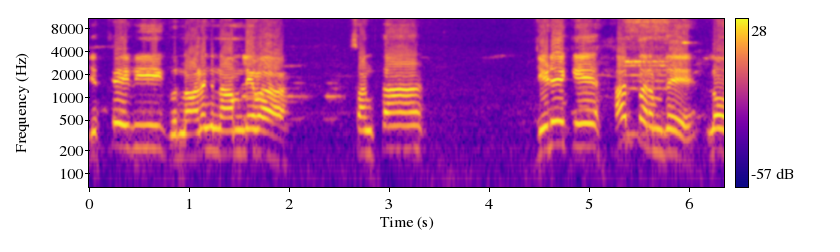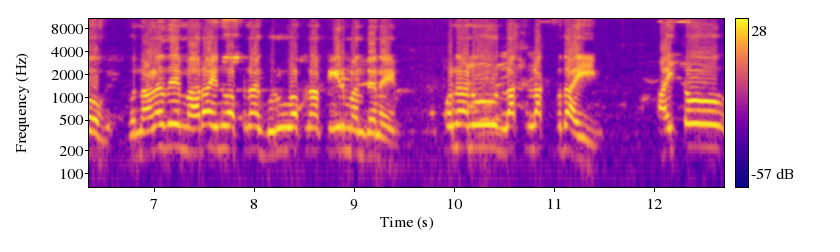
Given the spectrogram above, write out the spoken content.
ਜਿੱਥੇ ਵੀ ਗੁਰੂ ਨਾਨਕ ਨਾਮ ਲੈਵਾ, ਸੰਗਤਾਂ ਜਿਹੜੇ ਕਿ ਹਰ ਧਰਮ ਦੇ ਲੋਕ ਗੁਰੂ ਨਾਨਕ ਦੇਵ ਮਹਾਰਾਜ ਨੂੰ ਆਪਣਾ ਗੁਰੂ, ਆਪਣਾ ਪੀਰ ਮੰਨਦੇ ਨੇ, ਉਹਨਾਂ ਨੂੰ ਲੱਖ ਲੱਖ ਵਧਾਈ। ਅੱਜ ਤੋਂ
